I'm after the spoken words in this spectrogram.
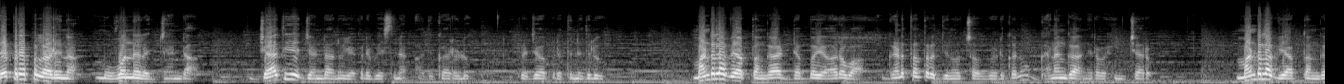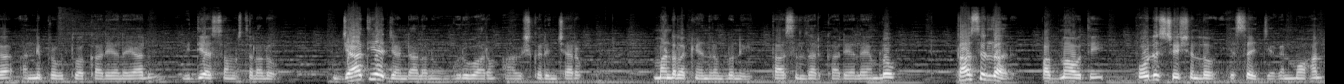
రెపరెపలాడిన మువ్వన్నెల జెండా జాతీయ జెండాను ఎగరవేసిన అధికారులు ప్రజాప్రతినిధులు. మండల వ్యాప్తంగా డెబ్బై ఆరవ గణతంత్ర దినోత్సవ వేడుకను ఘనంగా నిర్వహించారు. మండల వ్యాప్తంగా అన్ని ప్రభుత్వ కార్యాలయాలు విద్యా సంస్థలలో జాతీయ జెండాలను గురువారం ఆవిష్కరించారు. మండల కేంద్రంలోని తహసీల్దార్ కార్యాలయంలో తహసీల్దార్ పద్మావతి పోలీస్ స్టేషన్లో ఎస్ఐ జగన్మోహన్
